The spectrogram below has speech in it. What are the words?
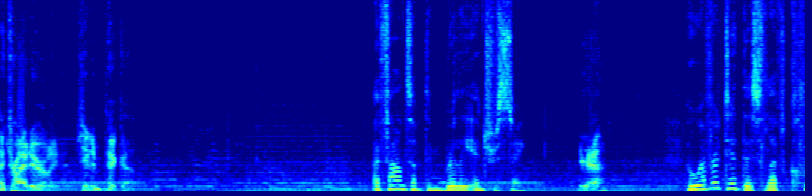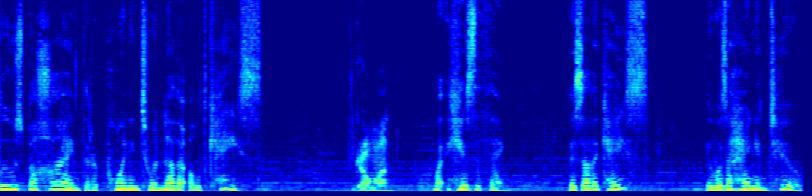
I tried earlier. She didn't pick up. I found something really interesting. Yeah? Whoever did this left clues behind that are pointing to another old case. Go on. Well, here's the thing. This other case, it was a hanging too,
